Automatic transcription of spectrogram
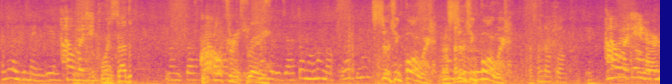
Kamu lagi main game My ultimate's ready. Searching forward. Searching forward. Helmet here.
